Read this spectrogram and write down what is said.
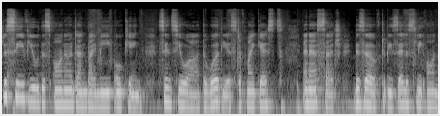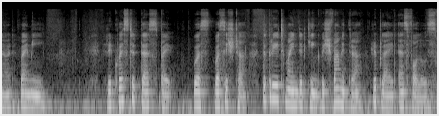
Receive you this honor done by me, O King, since you are the worthiest of my guests, and as such deserve to be zealously honored by me. Requested thus by Vasishtha, the great minded king Vishwamitra, replied as follows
